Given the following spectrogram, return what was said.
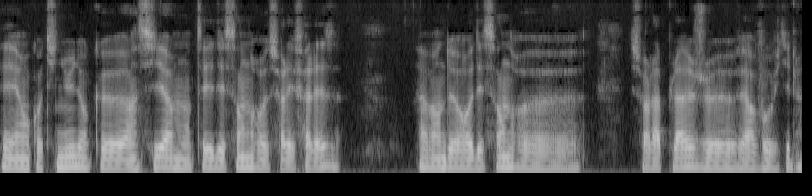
Et on continue donc ainsi à monter et descendre sur les falaises, avant de redescendre sur la plage vers Vauville.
